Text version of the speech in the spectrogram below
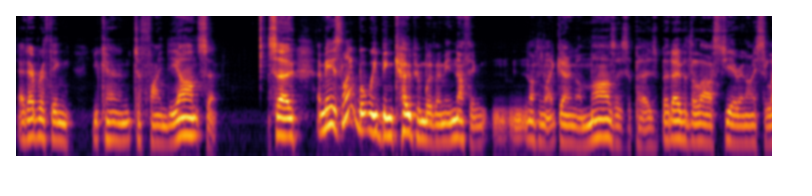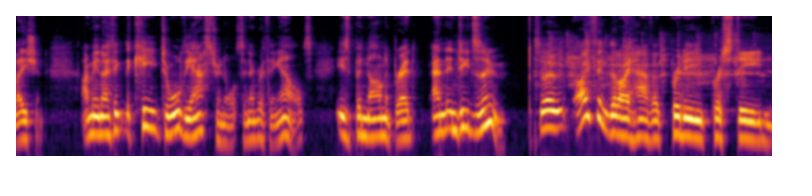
at everything you can to find the answer. So, I mean, it's like what we've been coping with. I mean, nothing, nothing like going on Mars, I suppose, but over the last year in isolation. I mean, I think the key to all the astronauts and everything else is banana bread and indeed Zoom. So I think that I have a pretty pristine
